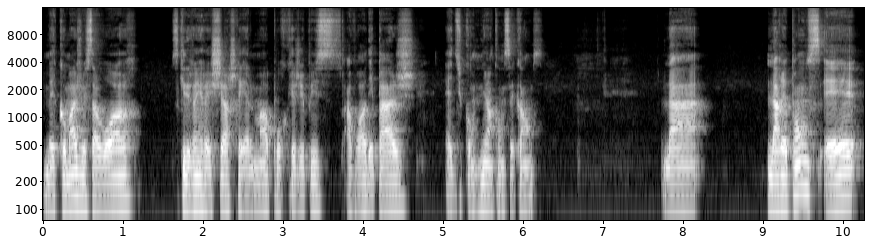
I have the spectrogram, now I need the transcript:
mais comment je vais savoir ce que les gens recherchent réellement pour que je puisse avoir des pages et du contenu en conséquence? La, la réponse est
